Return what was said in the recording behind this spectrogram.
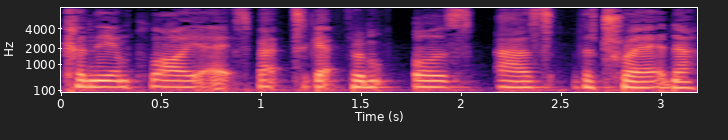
can the employer expect to get from us as the trainer.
